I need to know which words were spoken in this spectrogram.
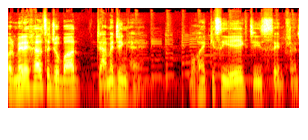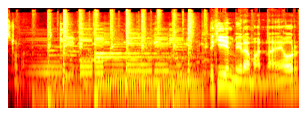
पर मेरे ख्याल से जो बात डैमेजिंग है वो है किसी एक चीज़ से इन्फ्लुएंस्ड होना। देखिए, ये मेरा मानना है और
